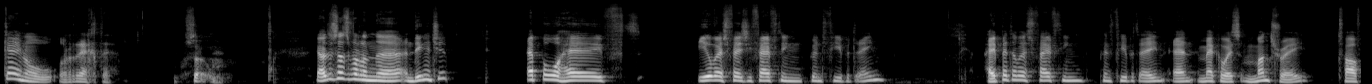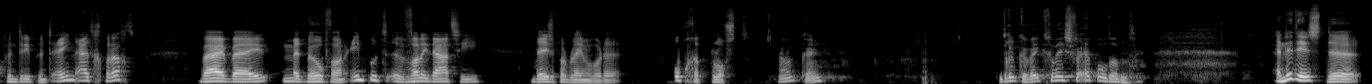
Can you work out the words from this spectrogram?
kernelrechten. Zo. Ja, dus dat is wel een, uh, een dingetje. Apple heeft iOS versie 15.4.1, iPadOS 15.4.1 en macOS Monterey 12.3.1 uitgebracht. Waarbij met behulp van inputvalidatie deze problemen worden opgeplost. Oké. Okay. Drukke week geweest voor Apple dan. En dit is de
